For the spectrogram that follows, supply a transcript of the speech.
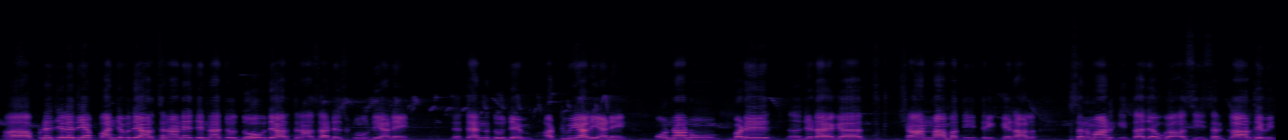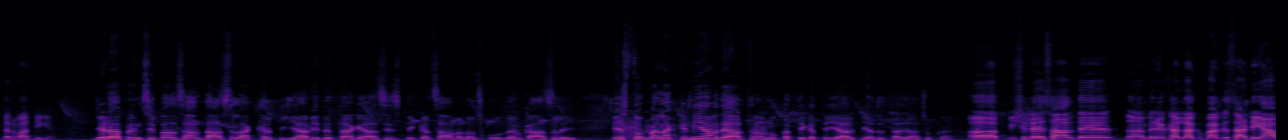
ਆਪਣੇ ਜ਼ਿਲ੍ਹੇ ਦੀਆਂ ਪੰਜ ਵਿਦਿਆਰਥਣਾਂ ਨੇ, ਜਿਨ੍ਹਾਂ 'ਚੋਂ ਦੋ ਵਿਦਿਆਰਥਣਾਂ ਸਾਡੇ ਸਕੂਲ ਦੀਆਂ ਨੇ ਤੇ ਤਿੰਨ ਦੂਜੇ 8ਵੀਂ ਵਾਲੀਆਂ ਨੇ, ਉਹਨਾਂ ਨੂੰ ਬੜੇ ਜਿਹੜਾ ਹੈਗਾ ਸ਼ਾਨਨਾਮਤੀ ਤਰੀਕੇ ਨਾਲ ਸਨਮਾਨ ਕੀਤਾ ਜਾਊਗਾ। ਅਸੀਂ ਸਰਕਾਰ ਦੇ ਵੀ ਧੰਨਵਾਦੀ ਹਾਂ। ਜਿਹੜਾ ਪ੍ਰਿੰਸੀਪਲ ਸਾਹਿਬ 10 ਲੱਖ ਰੁਪਈਆ ਵੀ ਦਿੱਤਾ ਗਿਆ ਸੀ ਸਪੀਕਰ ਸਾਹਿਬ ਵੱਲੋਂ ਸਕੂਲ ਦੇ ਵਿਕਾਸ ਲਈ ਇਸ ਤੋਂ ਪਹਿਲਾਂ ਕਿੰਨੀਆਂ ਵਿਦਿਆਰਥਣਾਂ ਨੂੰ 31 31000 ਰੁਪਈਆ ਦਿੱਤਾ ਜਾ ਚੁੱਕਾ ਹੈ? ਅ, ਪਿਛਲੇ ਸਾਲ ਦੇ ਅ, ਮੇਰੇ ਖਿਆਲ ਲਗਭਗ ਸਾਡੀਆਂ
